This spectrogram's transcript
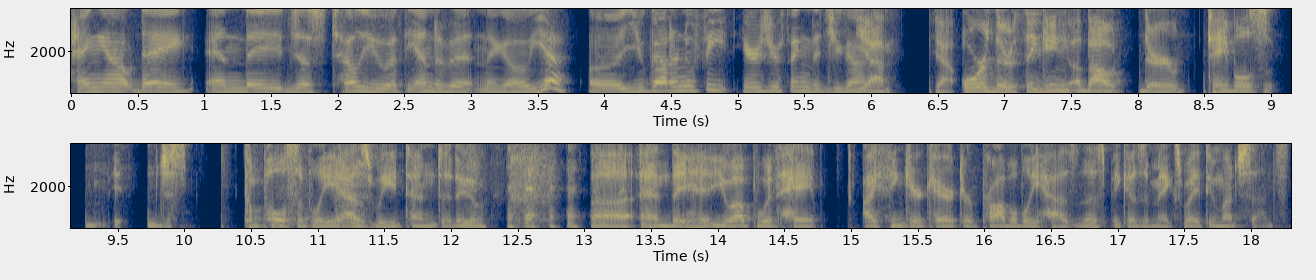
hangout day, and they just tell you at the end of it and they go, Yeah, uh, you got a new feat. Here's your thing that you got. Yeah. Yeah. Or they're thinking about their tables just compulsively, as we tend to do. Uh, and they hit you up with, hey, I think your character probably has this because it makes way too much sense.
